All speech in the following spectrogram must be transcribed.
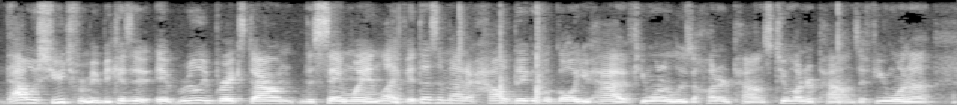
that was huge for me because it, it really breaks down the same way in life. It doesn't matter how big of a goal you have. If you want to lose 100 pounds, 200 pounds, if you want to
